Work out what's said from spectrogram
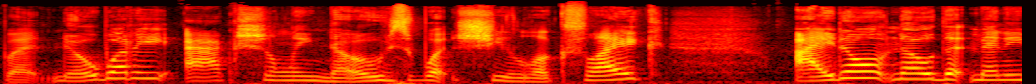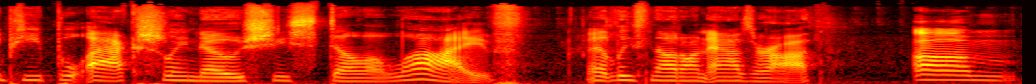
But nobody actually knows what she looks like. I don't know that many people actually know she's still alive, at least not on Azeroth. Um,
